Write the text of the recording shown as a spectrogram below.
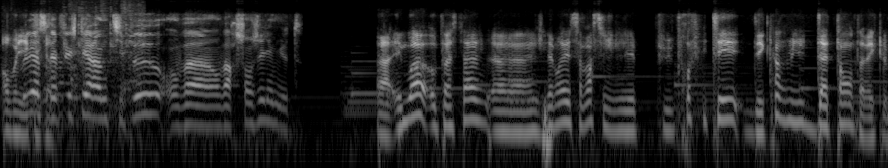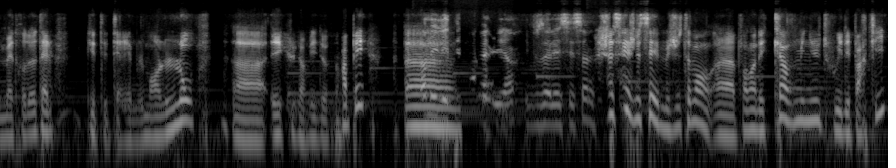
Envoyez quelqu'un. réfléchir un petit peu. On va on va rechanger les mutes. Voilà, et moi, au passage, euh, j'aimerais savoir si j'ai pu profiter des 15 minutes d'attente avec le maître d'hôtel, qui était terriblement long euh, et que j'ai envie de frapper. Non, mais il Euh, était pas là, lui, hein. Il vous a laissé seul. Je sais, je sais, mais justement, pendant les 15 minutes où il est parti,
